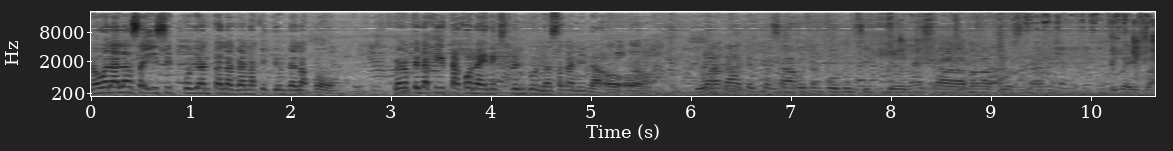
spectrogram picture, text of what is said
Nawala lang sa isip ko yan talaga, nakit yung dala ko. Pero pinakita ko na, in-explain ko na sa kanila, oo. Diwata, nagbasa ako ng comment section sa mga post na iba-iba.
